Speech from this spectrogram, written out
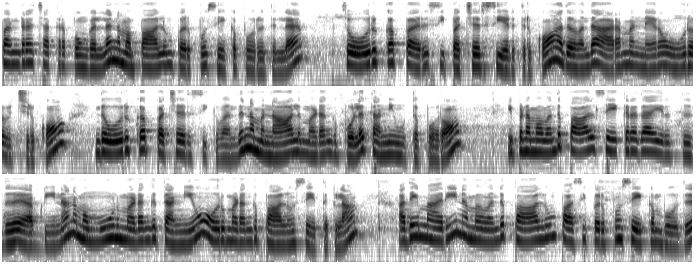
பண்ணுற சக்கரை பொங்கலில் நம்ம பாலும் பருப்பும் சேர்க்க போகிறதில்ல ஸோ ஒரு கப் அரிசி பச்சரிசி எடுத்திருக்கோம். அதை வந்து அரை மணி நேரம் ஊற வச்சுருக்கோம். இந்த ஒரு கப் பச்சரிசிக்கு வந்து நம்ம நாலு மடங்கு போல் தண்ணி ஊற்ற போகிறோம் இப்போ நம்ம வந்து பால் சேர்க்குறதா இருந்தது அப்படின்னா நம்ம மூணு மடங்கு தண்ணியும் ஒரு மடங்கு பாலும் சேர்த்துக்கலாம். அதே மாதிரி நம்ம வந்து பாலும் பாசிப்பருப்பும் சேர்க்கும்போது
